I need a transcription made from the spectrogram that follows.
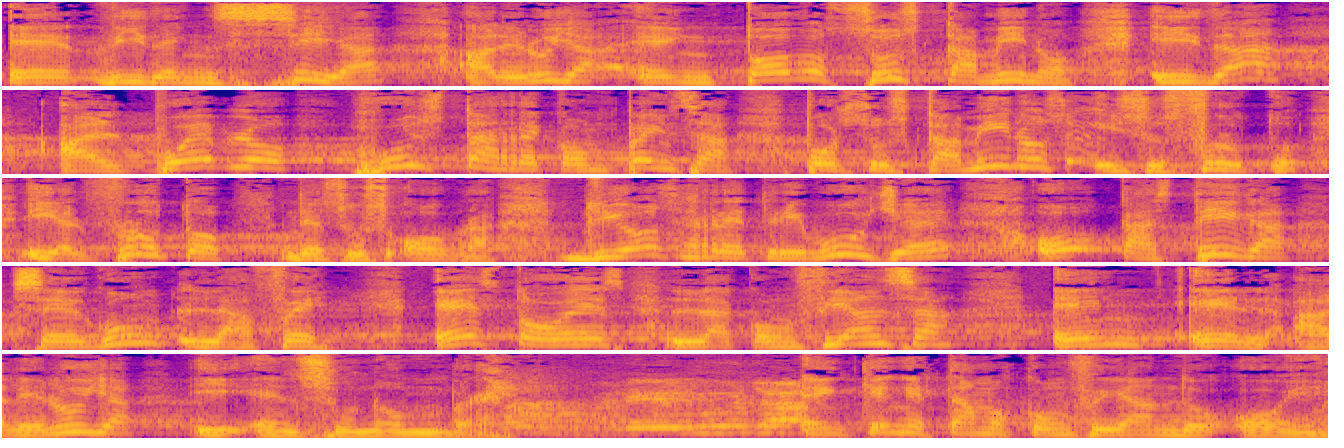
evidencia, aleluya, en todos sus caminos y da al pueblo justa recompensa por sus caminos y sus frutos y el fruto de sus obras. Dios retribuye o castiga según la fe. Esto es la confianza en Él, aleluya, y en su nombre. ¿En quién estamos confiando hoy?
